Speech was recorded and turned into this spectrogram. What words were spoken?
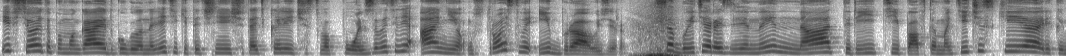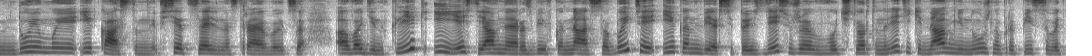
И все это помогает Google Аналитике точнее считать количество пользователей, а не устройства и браузеры. События разделены на три типа. Автоматические, рекомендуемые и кастомные. Все цели настраиваются а, в один клик и есть явная разбивка на события и конверсии. То есть здесь уже в четвертой аналитике нам не нужно прописывать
